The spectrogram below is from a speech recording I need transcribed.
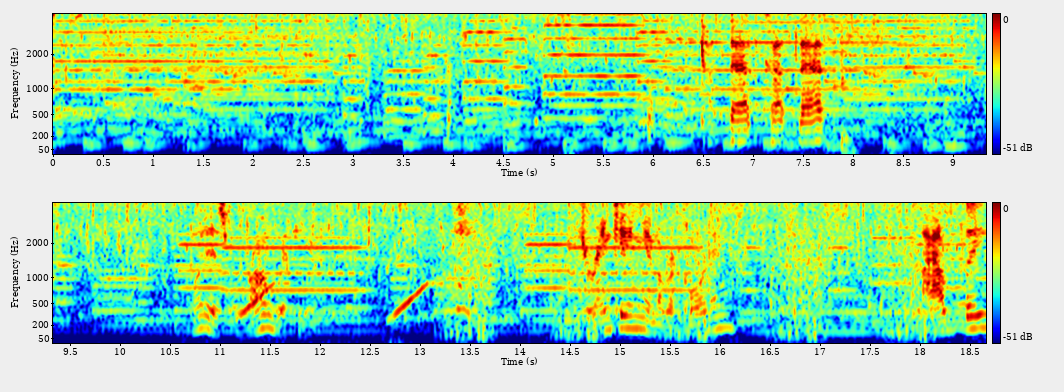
Alex? Cut that, cut that. What is wrong with you? drinking in a recording loudly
